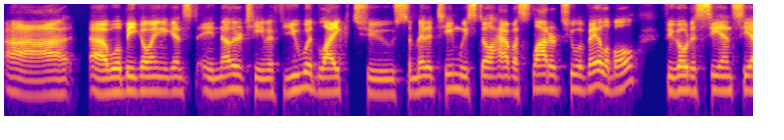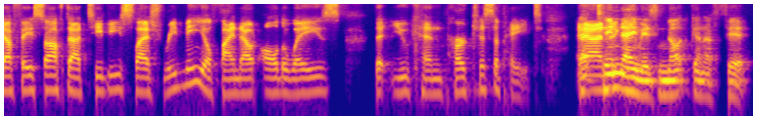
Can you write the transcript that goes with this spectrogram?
uh, uh, will be going against another team. If you would like to submit a team, we still have a slot or two available. If you go to cncffaceoff.tv slash readme, you'll find out all the ways that you can participate. That And team name is not going to fit.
